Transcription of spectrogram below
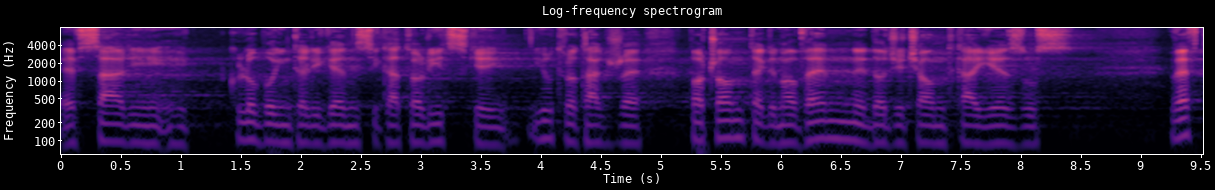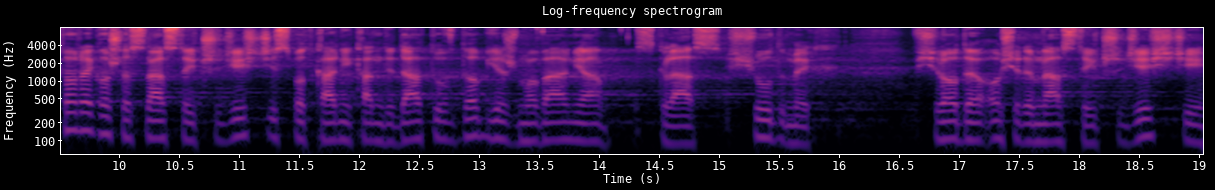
w sali Klubu Inteligencji Katolickiej. Jutro także początek nowenny do Dzieciątka Jezus. We wtorek o 16.30 spotkanie kandydatów do bierzmowania z klas siódmych. W środę o 17.30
